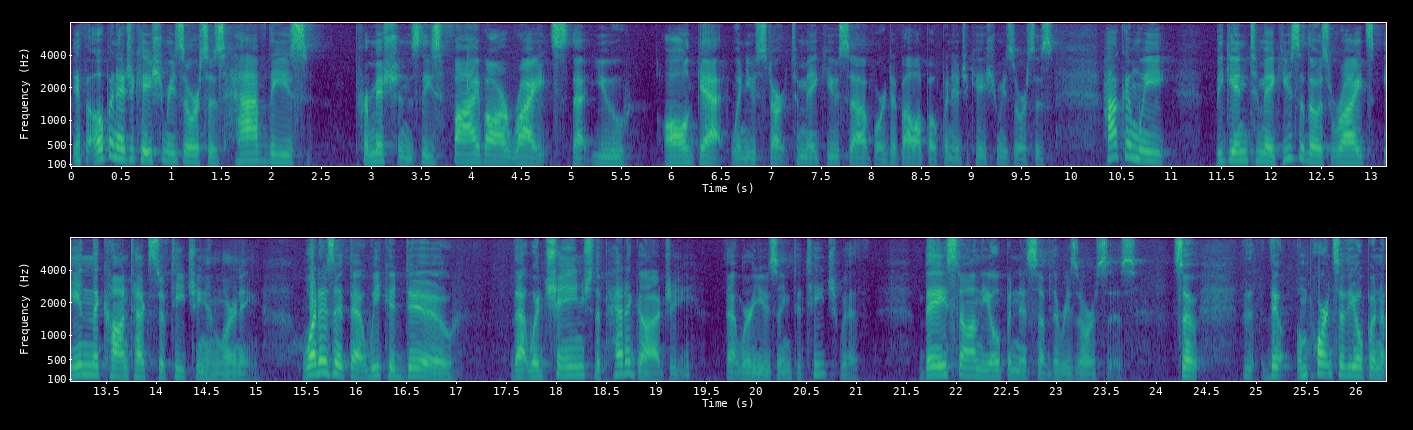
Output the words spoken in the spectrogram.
if open education resources have these permissions, these 5R rights that you all get when you start to make use of or develop open education resources, how can we begin to make use of those rights in the context of teaching and learning? What is it that we could do that would change the pedagogy that we're using to teach with based on the openness of the resources? So the, the importance of the open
